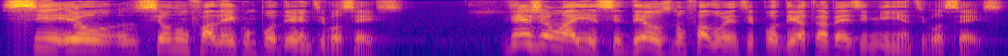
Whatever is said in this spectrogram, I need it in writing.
se eu, se eu não falei com poder entre vocês. Vejam aí se Deus não falou entre poder através de mim entre vocês.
